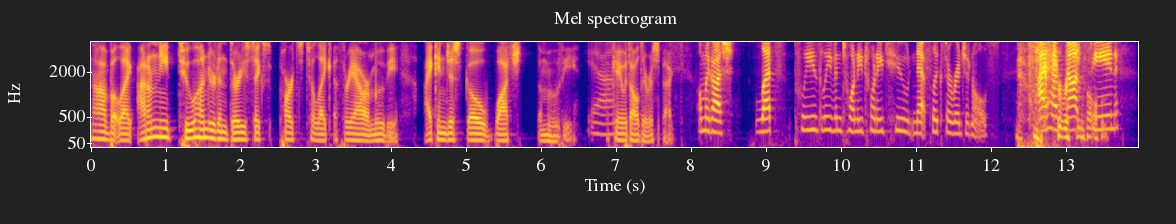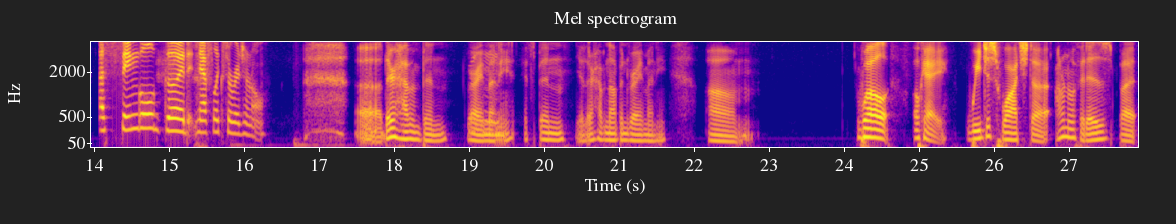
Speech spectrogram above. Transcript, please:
Nah, but like I don't need 236 parts to like a three hour movie. I can just go watch the movie. Yeah. Okay, with all due respect. Oh my gosh. Let's please leave in 2022 Netflix originals. I Netflix have not seen a single good Netflix original. Uh, there haven't been very Mm-mm. many. It's been yeah, there have not been very many. Um. Well, okay, we just watched. Uh, I don't know if it is, but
